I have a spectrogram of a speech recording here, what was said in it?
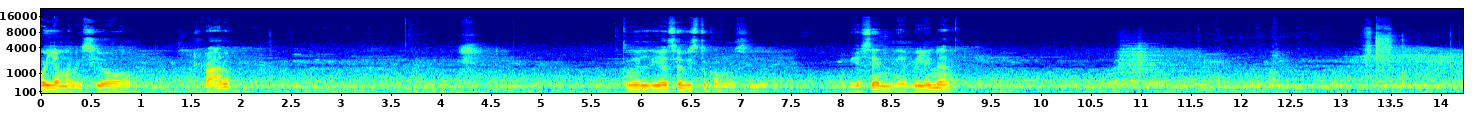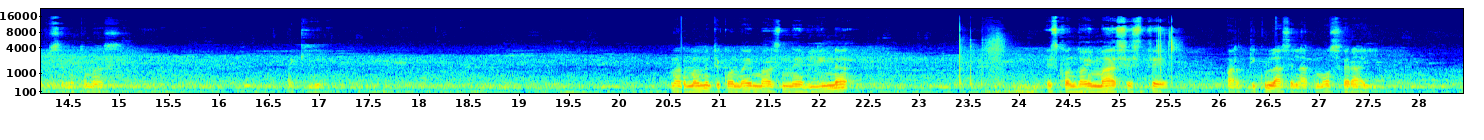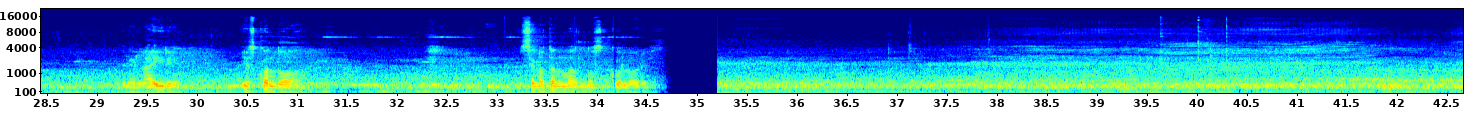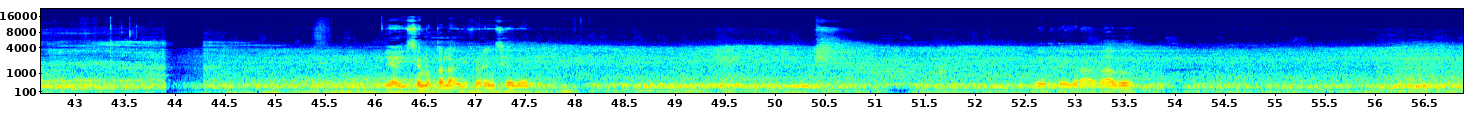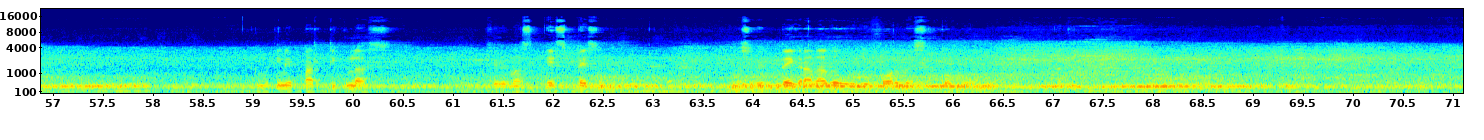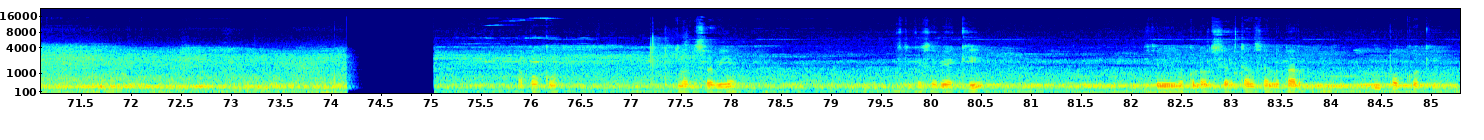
Hoy amaneció raro. Todo el día se ha visto como si hubiese neblina. Pero se nota más aquí. Normalmente cuando hay más neblina es cuando hay más este partículas en la atmósfera y en el aire y es cuando se notan más los colores. Y ahí se nota la diferencia del, del degradado como tiene partículas se ve más espeso no se ve degradado uniforme así como aquí ¿A poco? No lo sabía. Esto que se ve aquí, este mismo color se alcanza a notar un poco aquí.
